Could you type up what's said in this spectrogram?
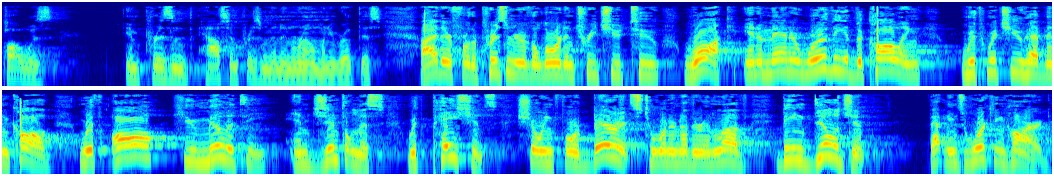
Paul was imprisoned, house imprisonment in Rome when he wrote this. I therefore, the prisoner of the Lord, entreat you to walk in a manner worthy of the calling with which you have been called, with all humility and gentleness, with patience, showing forbearance to one another in love, being diligent. That means working hard.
